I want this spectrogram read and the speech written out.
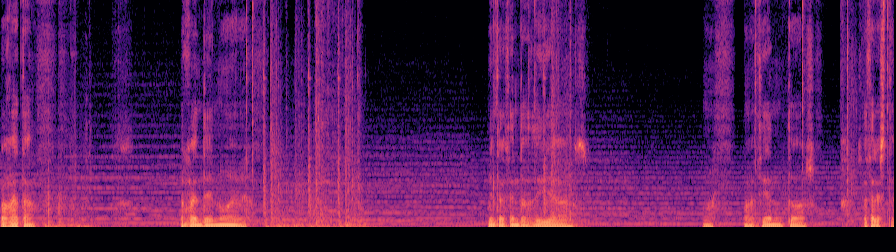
Kogata. 49. 1300 días. 900. Vamos a hacer este.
